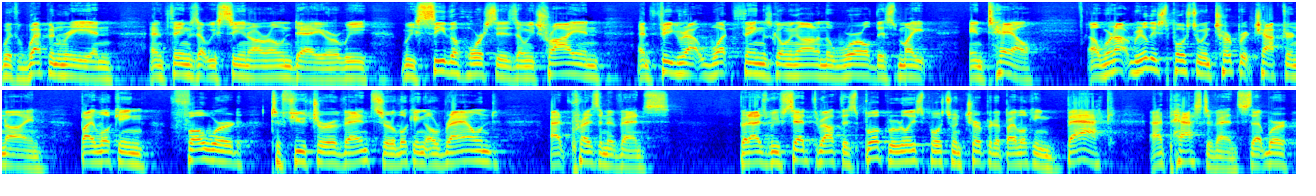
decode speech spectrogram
with weaponry and, and things that we see in our own day or we, we see the horses and we try and, and figure out what things going on in the world this might entail uh, we're not really supposed to interpret chapter 9 by looking forward to future events or looking around at present events but as we've said throughout this book, we're really supposed to interpret it by looking back at past events, that we're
